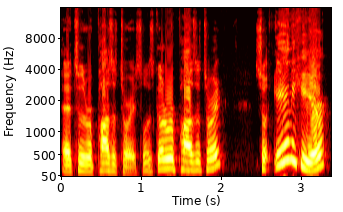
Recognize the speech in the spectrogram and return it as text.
uh, to the repository. So let's go to repository. So in here,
